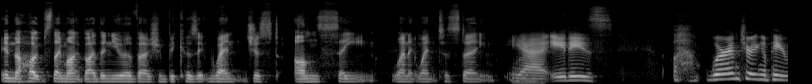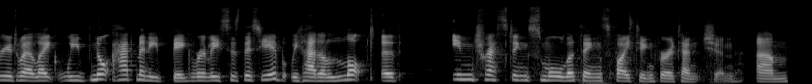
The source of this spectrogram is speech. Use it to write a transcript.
in the hopes they might buy the newer version because it went just unseen when it went to Steam. Yeah, it is. We're entering a period where, like, we've not had many big releases this year, but we've had a lot of interesting smaller things fighting for attention. Um,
